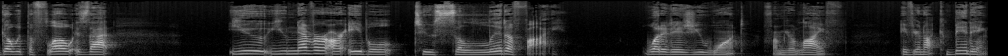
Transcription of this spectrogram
go with the flow is that you you never are able to solidify what it is you want from your life if you're not committing.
